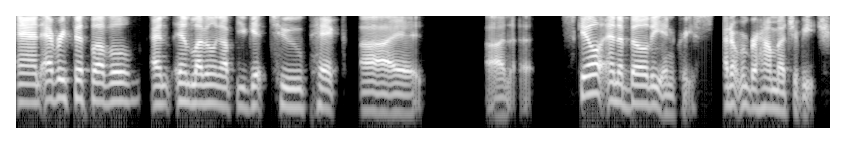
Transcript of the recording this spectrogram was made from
and every fifth level and in leveling up, you get to pick uh, uh skill and ability increase. I don't remember how much of each.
